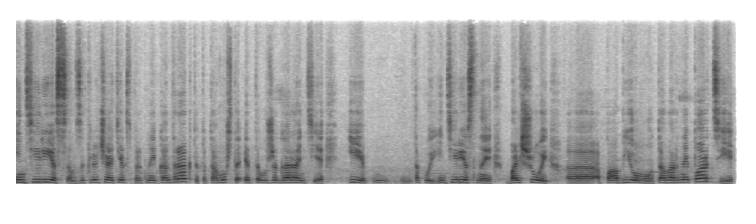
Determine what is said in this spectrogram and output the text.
интересом заключать экспортные контракты, потому что это уже гарантия и такой интересной, большой э, по объему товарной партии,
